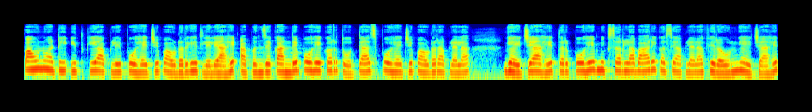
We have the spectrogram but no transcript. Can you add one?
पाऊन वाटी इतकी आपली पोह्याची पावडर घेतलेली आहे. आपण जे कांदे पोहे करतो त्याच पोह्याची पावडर आपल्याला घ्यायचे आहे तर पोहे मिक्सरला बारीक असे आपल्याला फिरवून घ्यायचे आहेत.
